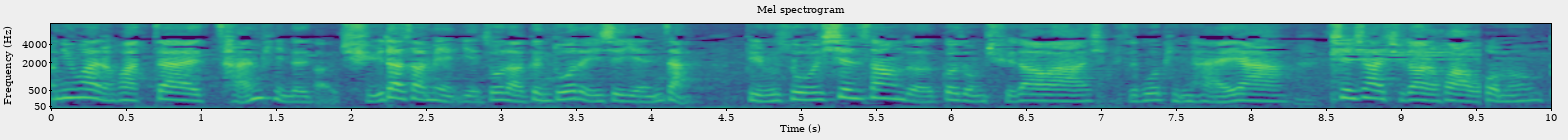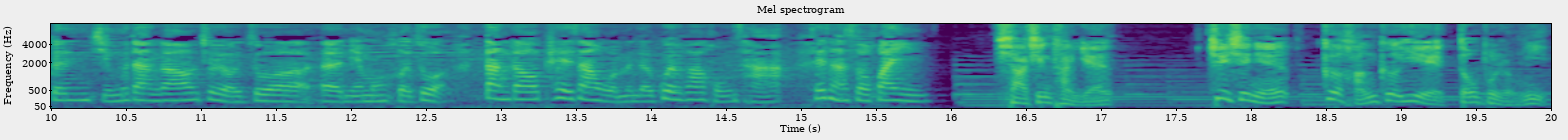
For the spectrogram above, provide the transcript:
另外的话，在产品的渠道上面也做了更多的一些延展，比如说线上的各种渠道啊，直播平台呀；线下渠道的话，我们跟吉木蛋糕就有做呃联盟合作，蛋糕配上我们的桂花红茶，非常受欢迎。夏青坦言，这些年各行各业都不容易，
